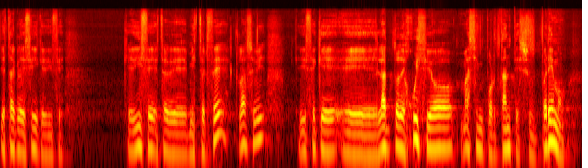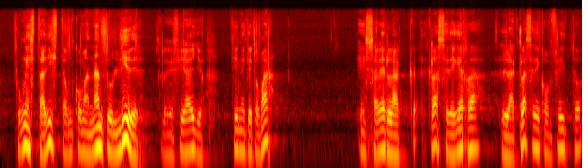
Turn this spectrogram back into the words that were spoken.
Y esta que decidí, que dice, que dice, este de Mr. C, Classeville, que dice que eh, el acto de juicio más importante, supremo, que un estadista, un comandante, un líder, se lo decía a ellos, tiene que tomar, es saber la clase de guerra, la clase de conflicto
